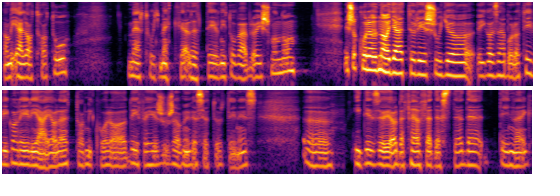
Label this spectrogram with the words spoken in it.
ami eladható, mert hogy meg kellett élni továbbra is mondom. És akkor a nagy áttörés ugye igazából a tévi galériája lett, amikor a Défehér Zsuzsa művészettörténész idézőjelbe felfedezte, de tényleg,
